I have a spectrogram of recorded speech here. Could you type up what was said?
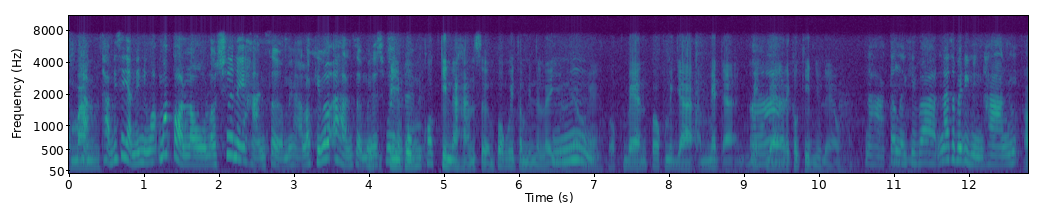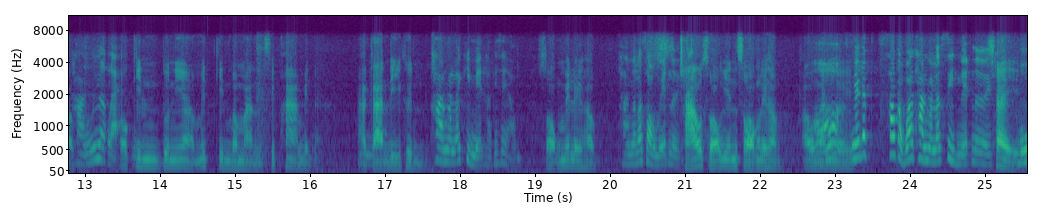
ประมาณ ถถามพี่สยามนิดนึงว่าเมื่อก่อนเราเราเชื่อในอาหารเสริมไหมคะเราคิดว่าอาหารเสริมมันจะช่วยปีเราผได้มไหมก็กินอาหารเสริมพวกวิตามินอะไรอยู่แล้วอืมไงพวกแบรนด์พวกเม็ดยาเม็ดอะเม็ดอ่า แบรนด์อะไรก็กินอยู่แล้ว นะคะก็เลยคิดว่าน่าจะเป็นอีกหนึ่งทางครับ ทางเลือกแหละก็กินตัวเนี้ยเม็ดกินประมาณ 15 เม็ดอะอาการดีขึ้น ทานวันละกี่เม็ดคะพี่สยาม 2 เม็ดเลยครับ ทานวันละสองเม็ดเลย เช้า2เย็น2เลยครับ เอางั้นเลย งั้นก็เท่ากับว่าทานวันละสี่เม็ดเลยใช่ บู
